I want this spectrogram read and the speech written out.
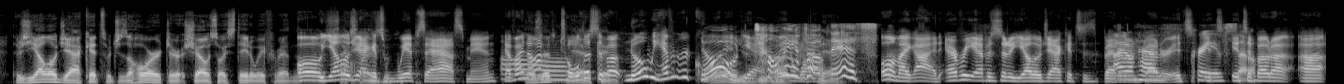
There's Yellow Jackets, which is a horror ter- show, so I stayed away from it. Oh, Yellow Jackets Lives whips ass, man. Have I Oh. not told Yeah, us okay. about? No, we haven't recorded no, Yeah. yet. tell me about Yeah. this. Oh my god! Every episode of Yellow Jackets is better I don't and have better. It's Crave, it's, it's about a, a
